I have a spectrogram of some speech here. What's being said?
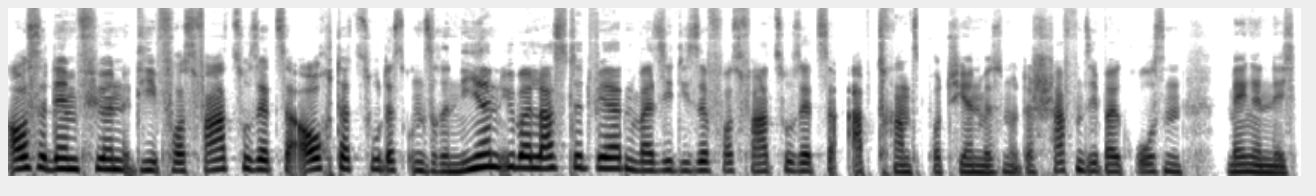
Außerdem führen die Phosphatzusätze auch dazu, dass unsere Nieren überlastet werden, weil sie diese Phosphatzusätze abtransportieren müssen. Und das schaffen sie bei großen Mengen nicht.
